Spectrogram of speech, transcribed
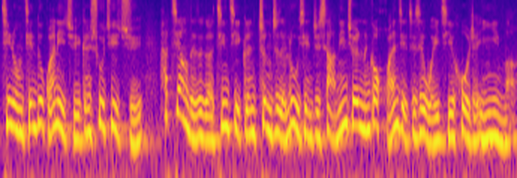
金融监督管理局跟数据局，他这样的这个经济跟政治的路线之下，您觉得能够缓解这些危机或者阴影吗？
